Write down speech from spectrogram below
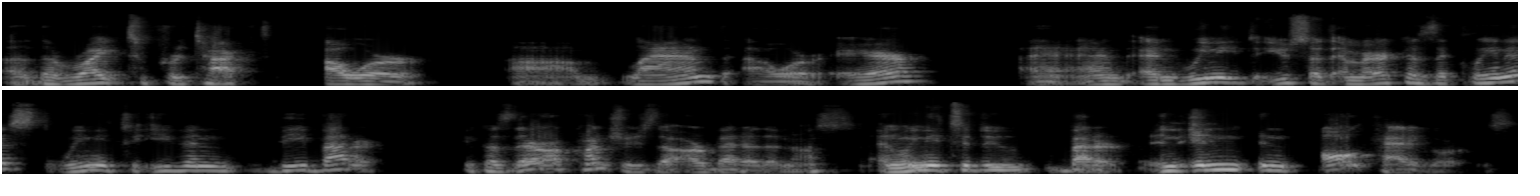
uh, the right to protect our um, land, our air, and and we need to, you said america is the cleanest we need to even be better because there are countries that are better than us and we need to do better in in, in all categories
